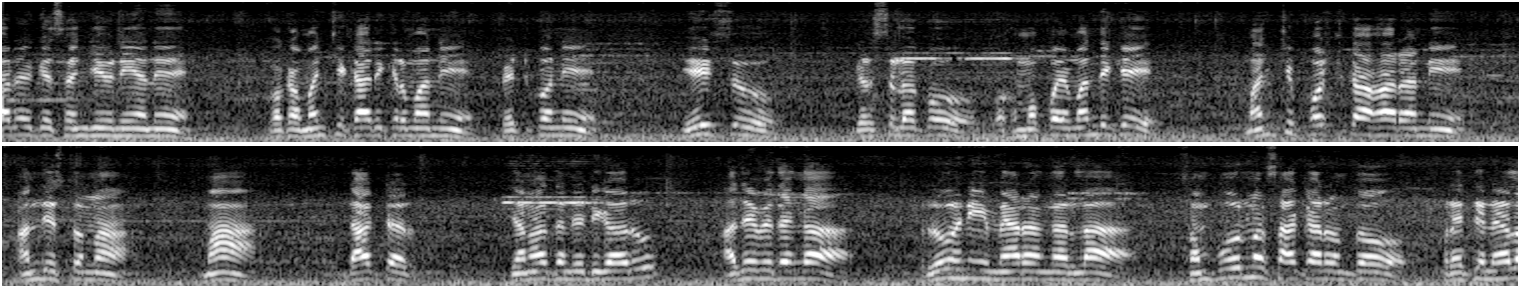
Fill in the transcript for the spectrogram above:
ఆరోగ్య సంజీవిని అనే ఒక మంచి కార్యక్రమాన్ని పెట్టుకొని ఎయిడ్స్ గెస్టులకు ఒక ముప్పై మందికి మంచి పౌష్టికాహారాన్ని అందిస్తున్న మా డాక్టర్ జనార్దన్ రెడ్డి గారు అదేవిధంగా రోహిణి మేరం సంపూర్ణ సహకారంతో ప్రతి నెల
